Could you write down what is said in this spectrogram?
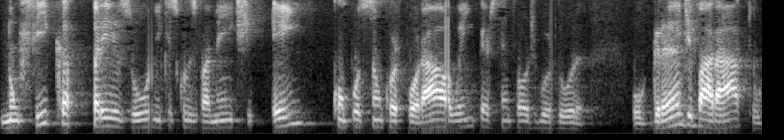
não fica preso única e exclusivamente em composição corporal, em percentual de gordura. O grande barato,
